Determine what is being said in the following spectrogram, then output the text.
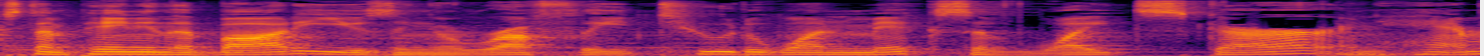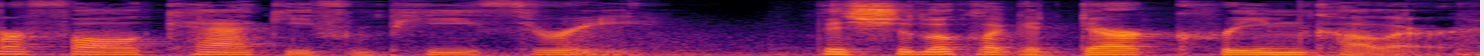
Next I'm painting the body using a roughly 2 to 1 mix of white scar and Hammerfall khaki from P3. This should look like a dark cream color.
